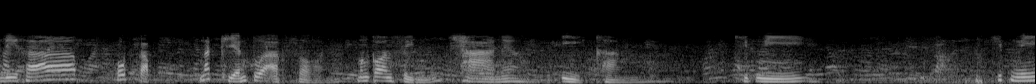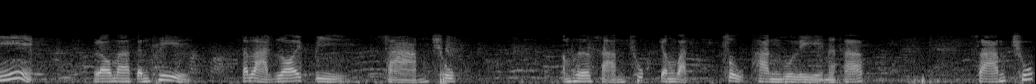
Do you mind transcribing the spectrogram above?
วัสดีครับ พบกับนักเขียนตัวอักษร มังกรศิลป์ชาแนลอีกครั้ง คลิปนี้ คลิปนี้เรามากันที่ตลาดร้อยปีสามชุกอำเภอสามชุกจังหวัดสุพรรณบุรีนะครับสามชุก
